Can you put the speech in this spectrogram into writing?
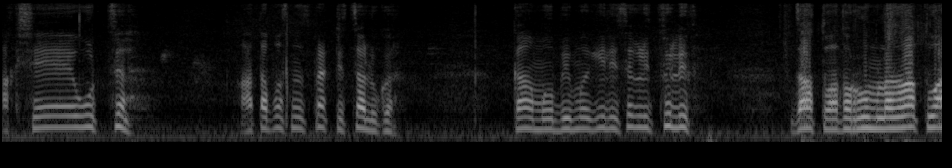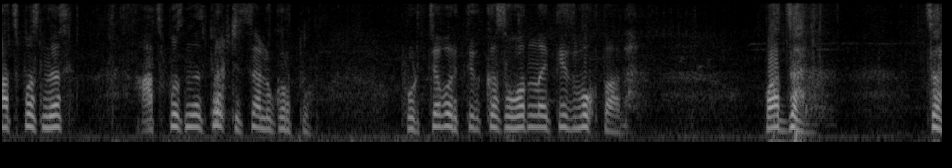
अक्षय उठ चल. आतापासूनच प्रॅक्टिस चालू कर. कामं बिमं गेली सगळी चुलीत. जातो आता रूमला जातो. आजपासूनच आजपासूनच प्रॅक्टिस चालू करतो. पुढच्या भरतीत कसं होत नाही तीच बघतो आता. वाच झालं चल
